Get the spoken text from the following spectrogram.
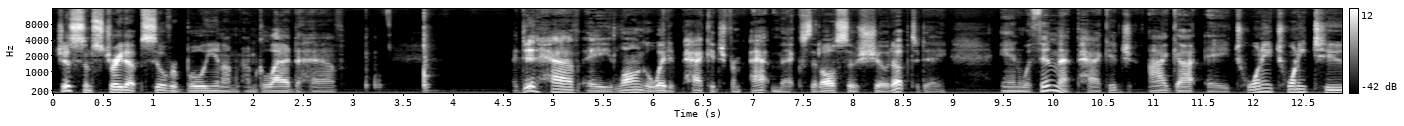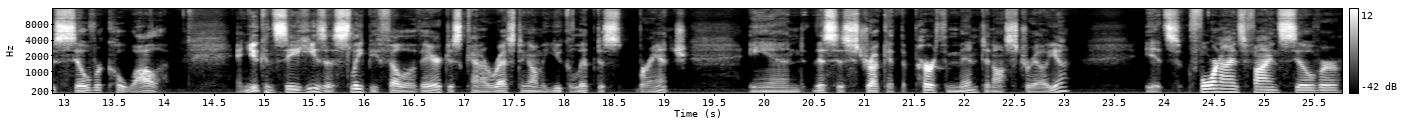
just some straight up silver bullion I'm, I'm glad to have. I did have a long awaited package from APMEX that also showed up today, and within that package, I got a 2022 Silver Koala. And you can see he's a sleepy fellow there, just kind of resting on the eucalyptus branch. And this is struck at the Perth Mint in Australia. It's four nines fine silver,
